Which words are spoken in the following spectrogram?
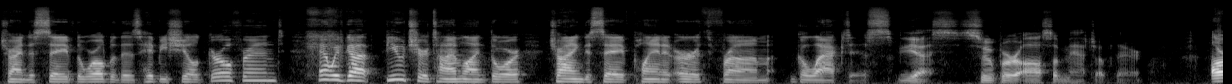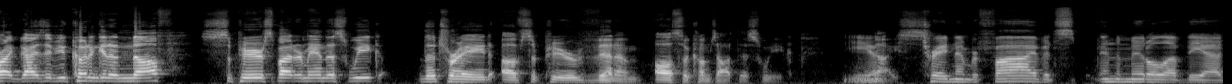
trying to save the world with his hippie shield girlfriend, and we've got future timeline Thor trying to save planet Earth from Galactus. Yes, super awesome matchup there. All right, guys, if you couldn't get enough Superior Spider-Man this week, the trade of Superior Venom also comes out this week. Yep. Nice. Trade number five. It's in the middle of the uh,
